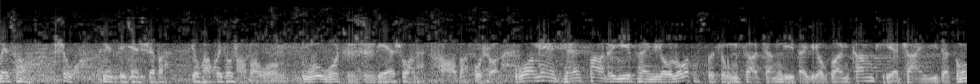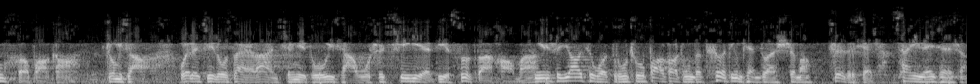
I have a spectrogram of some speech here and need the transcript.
没错，是我。面对现实吧，有话回头说吧。我我我只是别说了，好吧，不说了。我面前放着一份由罗德斯中校整理的有关钢铁战役的综合报告。中校，为了记录在案，请你读一下五十七页第四段好吗？你是要求我读出报告中的特定片段是吗？是的，先生。参议员先生，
